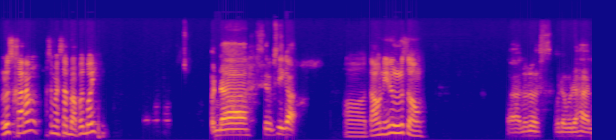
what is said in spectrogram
Lu sekarang semester berapa, Boy? udah skripsi kak Oh, tahun ini lulus dong. Nah, lulus mudah-mudahan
